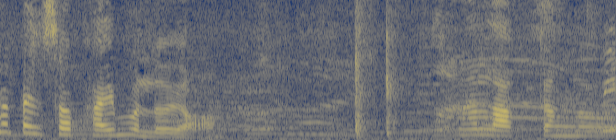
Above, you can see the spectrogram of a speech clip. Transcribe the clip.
มันเป็นเซอร์ไพรส์หมดเลยเหรอ น่ารักจังเลย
